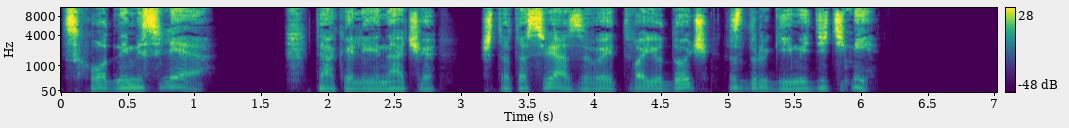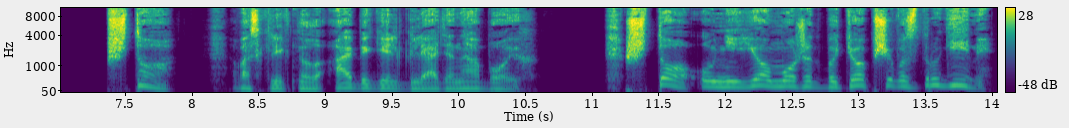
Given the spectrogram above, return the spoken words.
сходными с Леа. Так или иначе, что-то связывает твою дочь с другими детьми. «Что?» — воскликнула Абигель, глядя на обоих. «Что у нее может быть общего с другими?»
